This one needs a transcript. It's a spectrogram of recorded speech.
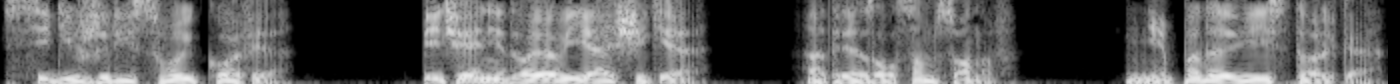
Сиди, жри свой кофе. Печенье твое в ящике, отрезал Самсонов. Не подавись только.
